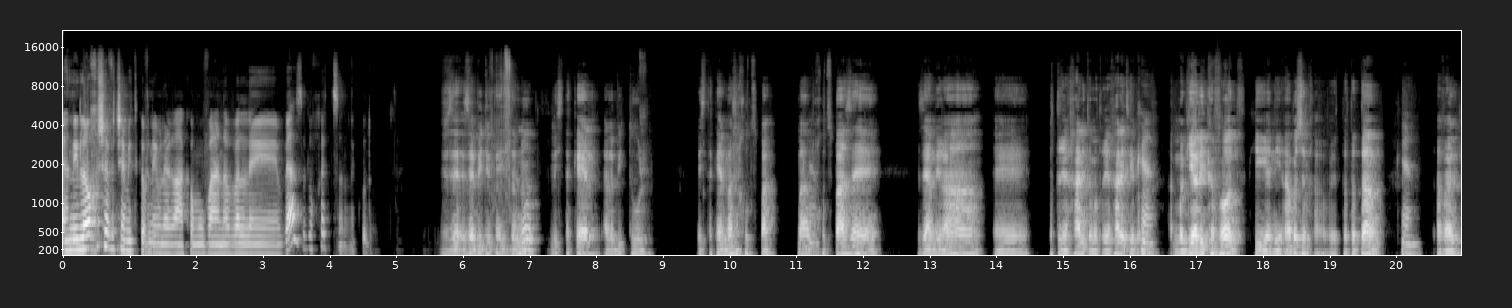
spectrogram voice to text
אני לא חושבת שהם מתכוונים לרע כמובן, אבל... אה, ואז זה לוחץ על נקודות. וזה בדיוק ההזדמנות להסתכל על הביטול. להסתכל, מה זה חוצפה? מה, כן. חוצפה זה, זה אמירה אה, פטריארכלית או מטריארכלית, כאילו, כן. מגיע לי כבוד, כי אני אבא שלך, וטטטם. כן. אבל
